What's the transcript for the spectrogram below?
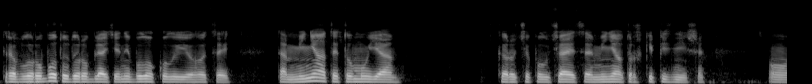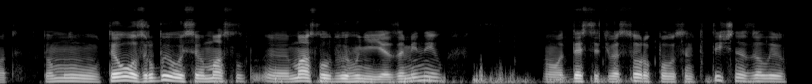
треба було роботу доробляти, і не було коли його цей там міняти, тому я, коротше, получається, міняв трошки пізніше. От. Тому ТО зробилося, масло, е, масло в двигуні я замінив. От, 10 В40 полусинтетичне залив.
